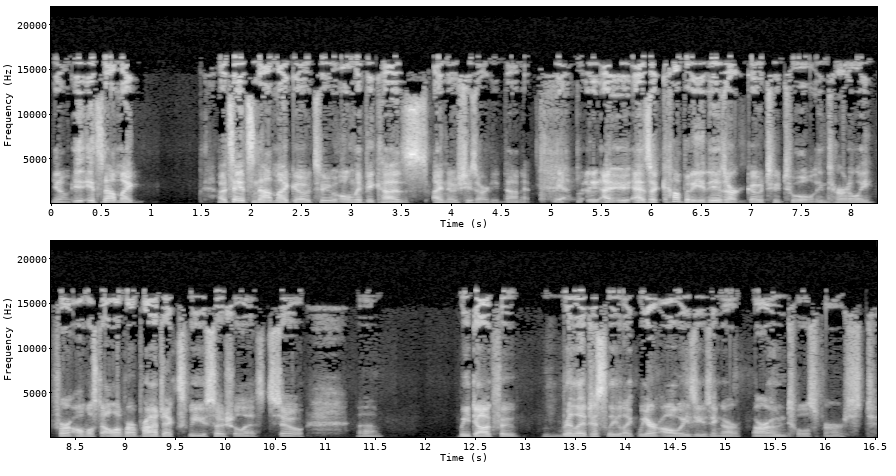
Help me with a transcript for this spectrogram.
you know, it, it's not my. I would say it's not my go-to only because I know she's already done it. Yeah. But it, I, as a company, it is our go-to tool internally for almost all of our projects. We use Social List, so uh, we dog food religiously. Like we are always using our our own tools first.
